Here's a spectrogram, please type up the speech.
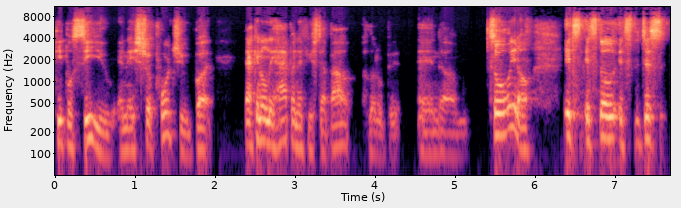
People see you and they support you. But that can only happen if you step out a little bit. And um, so, you know, it's, it's though, it's just,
